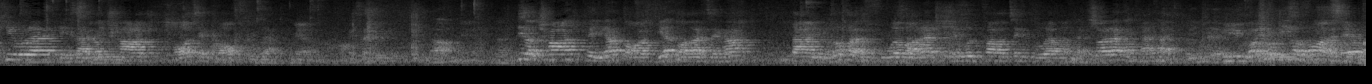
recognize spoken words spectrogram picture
Q 咧其實係個 charge 可正可負嘅咩啊。呢個 charge 佢而家代而家代係正啦，但係如果佢係負嘅話咧，你會發覺政府有問題。所以咧，我睇一睇，如果用呢個方法寫嘅話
